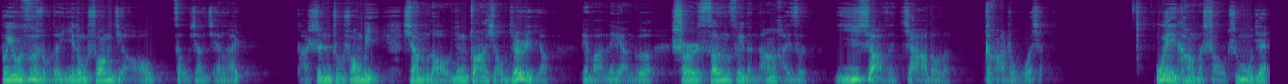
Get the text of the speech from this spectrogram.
不由自主地移动双脚走向前来，他伸出双臂，像老鹰抓小鸡儿一样。便把那两个十二三岁的男孩子一下子夹到了嘎肢窝下。魏抗呢手持木剑，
